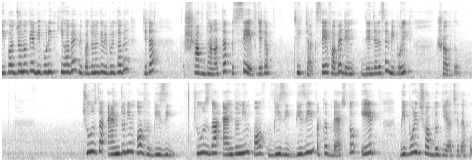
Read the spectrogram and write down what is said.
বিপজ্জনকের বিপরীত কী হবে? বিপজ্জনকের বিপরীত হবে যেটা সাবধান, অর্থাৎ সেফ যেটা ঠিকঠাক। সেফ হবে ডেঞ্জারাসের বিপরীত শব্দ। Choose the antonym of busy choose the antonym of busy busy অর্থাৎ ব্যস্ত, এর বিপরীত শব্দ কি আছে? দেখো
